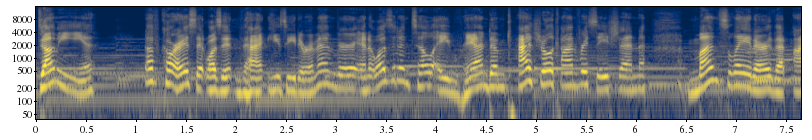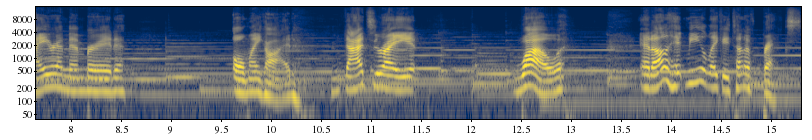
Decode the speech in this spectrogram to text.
dummy. Of course, it wasn't that easy to remember, and it wasn't until a random casual conversation months later that I remembered, oh my god, that's right. Wow. It all hit me like a ton of bricks.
